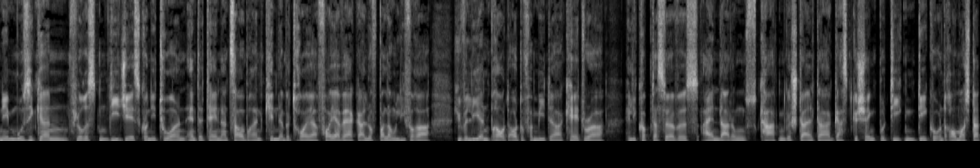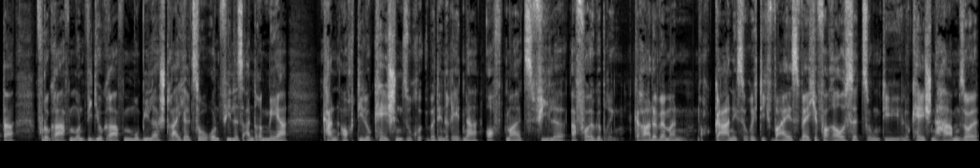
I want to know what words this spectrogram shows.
Neben Musikern, Floristen, DJs, Konditoren, Entertainern, Zauberern, Kinderbetreuer, Feuerwerker, Luftballonlieferer, Juwelieren, Brautautovermieter, Caterer, Helikopterservice, Einladungskartengestalter, Gastgeschenk, Boutiquen, Deko- und Raumausstatter, Fotografen und Videografen, mobiler Streichelzoo und vieles andere mehr kann auch die Location-Suche über den Redner oftmals viele Erfolge bringen. Gerade wenn man noch gar nicht so richtig weiß, welche Voraussetzungen die Location haben soll,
